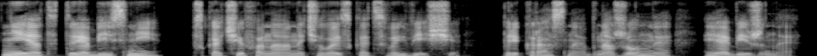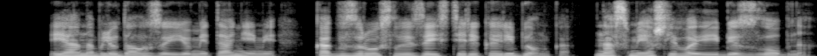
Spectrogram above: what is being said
«Нет, ты объясни». Вскочив, она начала искать свои вещи, прекрасная, обнаженная и обиженная. Я наблюдал за ее метаниями, как взрослый за истерикой ребенка, насмешливо и беззлобно.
